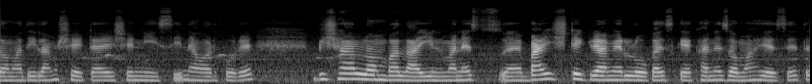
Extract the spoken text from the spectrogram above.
জমা দিলাম, সেটা এসে নিয়েছি নেওয়ার পরে। বিশাল লম্বা লাইন মানে বাইশটি গ্রামের লোক আজকে এখানে জমা হয়েছে। তো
